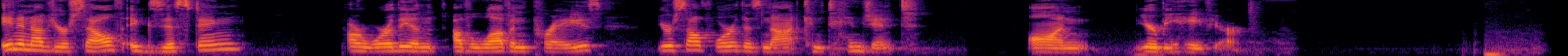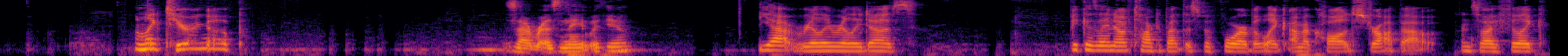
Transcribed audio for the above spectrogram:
in and of yourself existing are worthy of love and praise. Your self worth is not contingent on your behavior. I'm like tearing up. Does that resonate with you? Yeah, it really, really does. Because I know I've talked about this before, but like I'm a college dropout. And so I feel like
